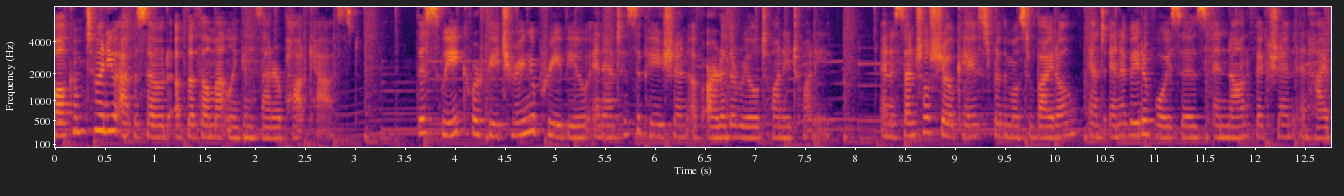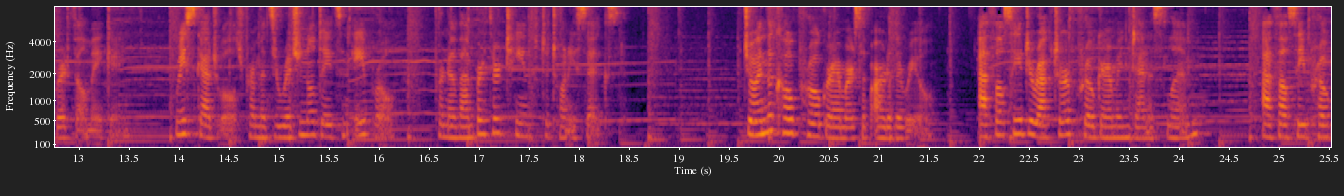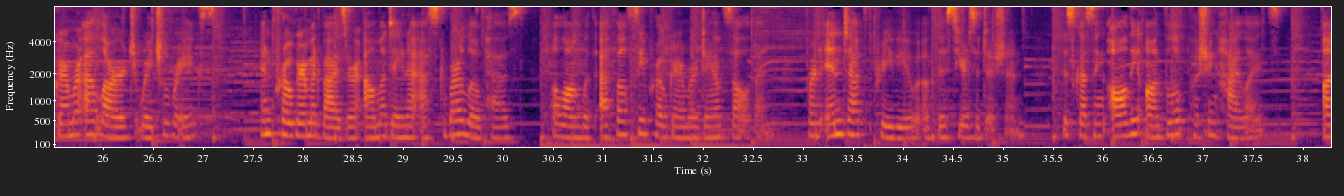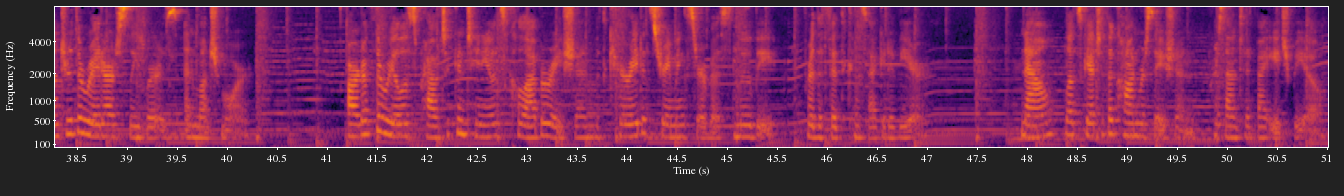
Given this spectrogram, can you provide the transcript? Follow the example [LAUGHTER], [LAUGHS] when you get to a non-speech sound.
Welcome to a new episode of the Film at Lincoln Center podcast. This week, we're featuring a preview in anticipation of Art of the Real 2020, an essential showcase for the most vital and innovative voices in nonfiction and hybrid filmmaking, rescheduled from its original dates in April for November 13th to 26th. Join the co programmers of Art of the Real FLC Director of Programming Dennis Lim, FLC Programmer at Large Rachel Rakes, and Program Advisor Almudena Escobar Lopez, along with FLC Programmer Dan Sullivan, for an in depth preview of this year's edition, discussing all the envelope pushing highlights, under the radar sleepers, and much more. Art of the Real is proud to continue its collaboration with curated streaming service Mubi for the fifth consecutive year. Now, let's get to the conversation presented by HBO.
